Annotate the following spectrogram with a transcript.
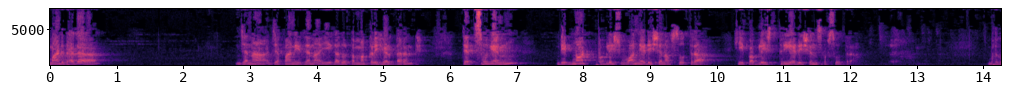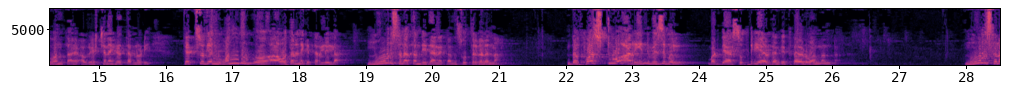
ಮಾಡಿದಾಗ ಜನ, ಜಪಾನಿ ಜನ ಈಗ ಅದು ತಮ್ಮ ಮಕ್ಕಳಿಗೆ ಹೇಳ್ತಾರಂತೆ Tetsugen did not publish one edition of sutra he publish three editions of sutra ಭಗವಂತ ಅವ್ರು ಎಷ್ಟು ಚೆನ್ನಾಗಿ ಹೇಳ್ತಾರೆ ನೋಡಿ, ತೆತ್ಸುಗೆನ್ ಒಂದು ಅವತರಣೆಗೆ ತರಲಿಲ್ಲ. ಮೂರು ಸಲ ತಂದಿದ್ದಾನೆ ತನ್ನ ಸೂತ್ರಗಳನ್ನ. The first two are invisible but they are superior than the third one ಅಂತ. ಮೂರು ಸಲ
